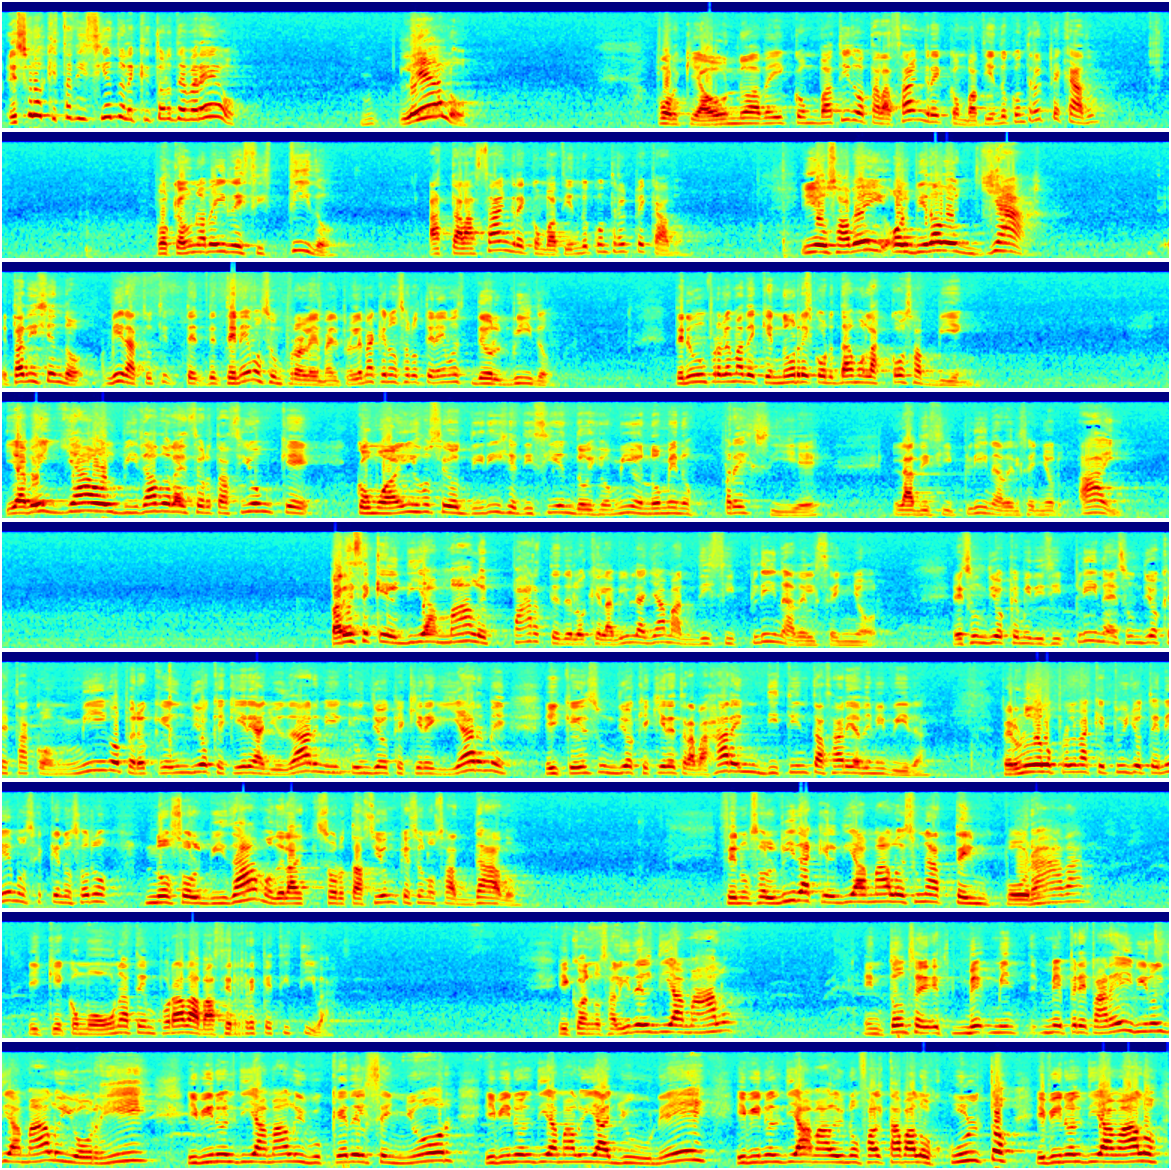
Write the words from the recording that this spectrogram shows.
Eso es lo que está diciendo el escritor de Hebreo. Léalo. Porque aún no habéis combatido hasta la sangre, combatiendo contra el pecado porque aún no habéis resistido hasta la sangre combatiendo contra el pecado. Y os habéis olvidado ya. Está diciendo, mira, tenemos un problema. El problema que nosotros tenemos es de olvido. Tenemos un problema de que no recordamos las cosas bien. Y habéis ya olvidado la exhortación que como a hijos se os dirige diciendo, hijo mío, no menosprecie la disciplina del Señor. Ay, Parece que el día malo es parte de lo que la Biblia llama disciplina del Señor. Es un Dios que me disciplina, es un Dios que está conmigo, pero que es un Dios que quiere ayudarme, que es un Dios que quiere guiarme y que es un Dios que quiere trabajar en distintas áreas de mi vida. Pero uno de los problemas que tú y yo tenemos es que nosotros nos olvidamos de la exhortación que se nos ha dado. Se nos olvida que el día malo es una temporada y que como una temporada va a ser repetitiva. Y cuando salí del día malo, entonces me, preparé y vino el día malo y oré, y vino el día malo y busqué del Señor, y vino el día malo y ayuné, y vino el día malo y no faltaba los cultos, y vino el día malo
